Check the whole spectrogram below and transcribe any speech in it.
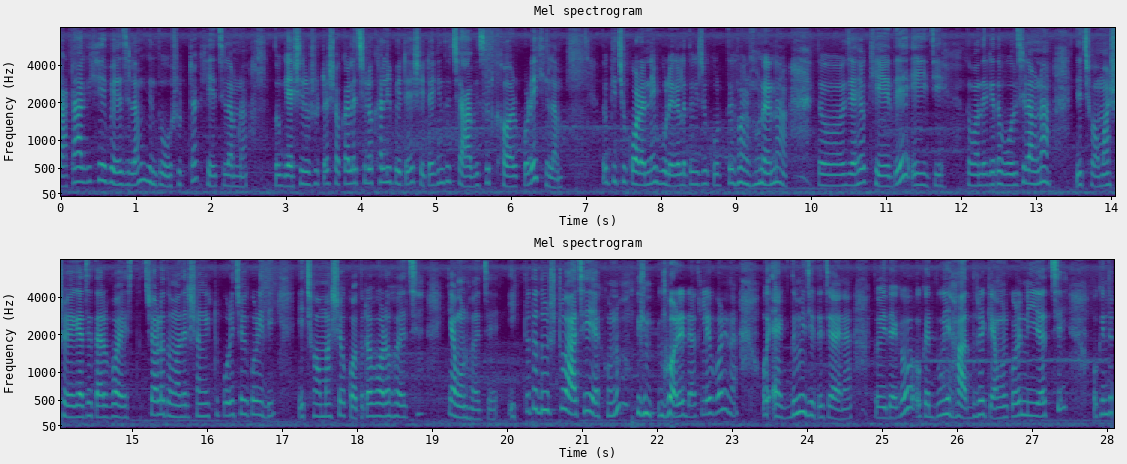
চাটা আগে খেয়ে পেয়েছিলাম কিন্তু ওষুধটা খেয়েছিলাম না। তো গ্যাসের ওষুধটা সকালে ছিল খালি পেটে, সেটা কিন্তু চা, বিস্কুট খাওয়ার পরেই খেলাম। তো কিছু করার নেই, ভুলে গেলে তো কিছু করতে পারব না না। তো যাই হোক, খেয়ে দে, এই যে তোমাদেরকে তো বলছিলাম না যে ছ মাস হয়ে গেছে তার বয়স। চলো তোমাদের সঙ্গে একটু পরিচয় করে দিই এই ছ মাসেও কতটা বড় হয়েছে, কেমন হয়েছে। একটু তো দুষ্টু আছেই এখনও কিন্তু ঘরে ডাকলে পরে না, ও একদমই যেতে চায় না। তো এই দেখো, ওকে দুই হাত ধরে কেমন করে নিয়ে যাচ্ছি। ও কিন্তু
